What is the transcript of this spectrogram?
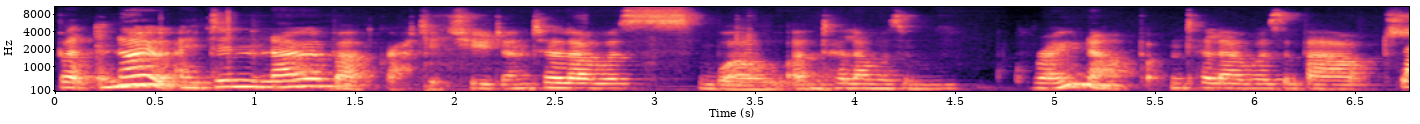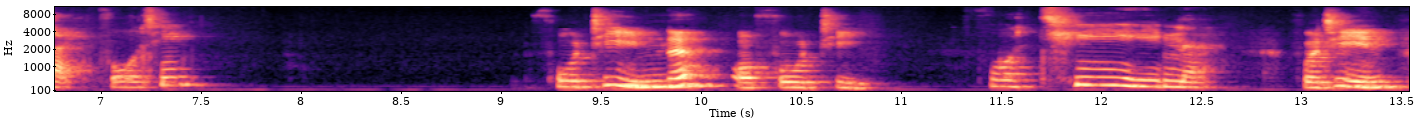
But no, I didn't know about gratitude until I was, well, until I was grown up, until I was about Like 40? 14 or 40. 14. 14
